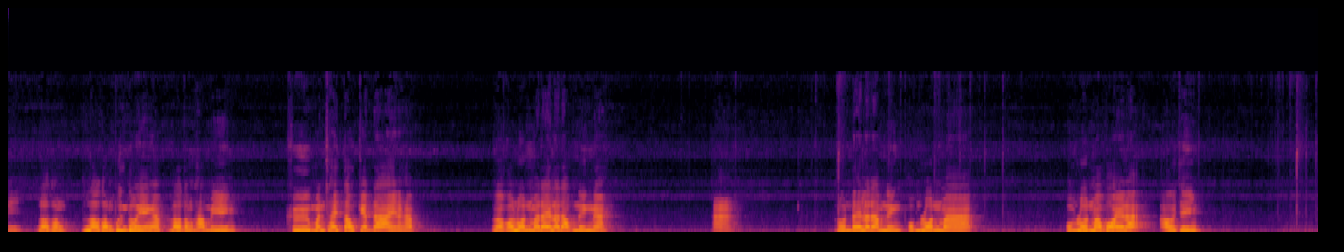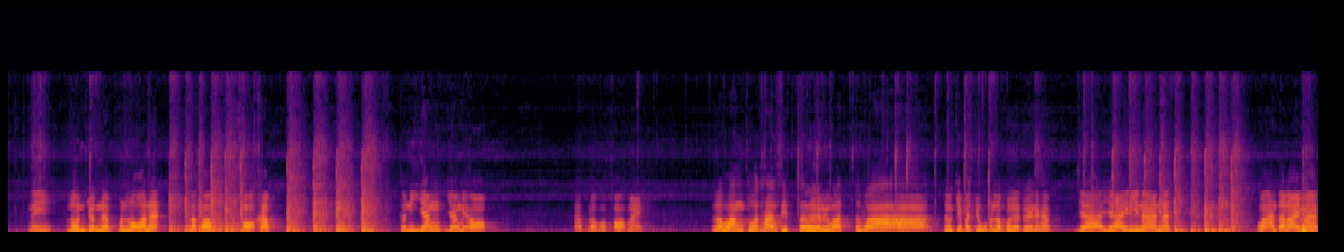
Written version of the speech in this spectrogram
นี่เราต้องเราต้องพึ่งตัวเองครับ เราต้องทำเอง คือมันใช้เตาแก๊สได้นะครับ เราก็ลนมาได้ระดับหนึ่งนะ อ่าลนได้ระดับหนึ่งผมลนมา ผมลนมาบ่อยล้วเอาจริง นี่ลนจนแบบมันร้อนอะ่ะ แล้วก็เคาะครับ ตัวนี้ยังยังไม่ออกครับ เราก็เคาะใหม่ ระวังตัวทรานซิสเตอร์ หรือว่าตัวอ่าตัวเก็บประจุมันระเบิดด้วยนะครับ อย่าอย่าไอ้นี่นานนะว่าอันตรายมาก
